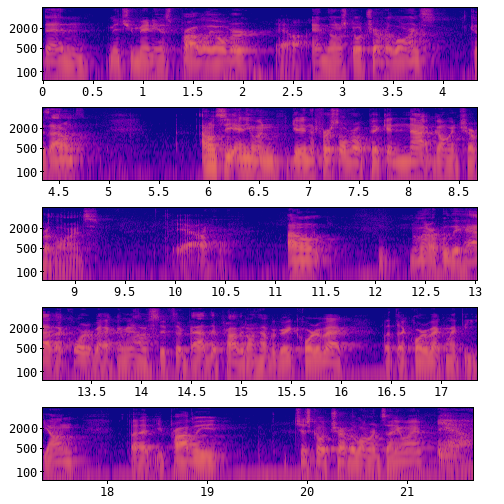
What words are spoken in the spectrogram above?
then Minshew Mania is probably over, Yeah. and they'll just go Trevor Lawrence. Because I don't, I don't see anyone getting the first overall pick and not going Trevor Lawrence. Yeah. I don't, no matter who they have at quarterback. I mean, obviously, if they're bad, they probably don't have a great quarterback, but their quarterback might be young. But you probably just go Trevor Lawrence anyway. Yeah.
